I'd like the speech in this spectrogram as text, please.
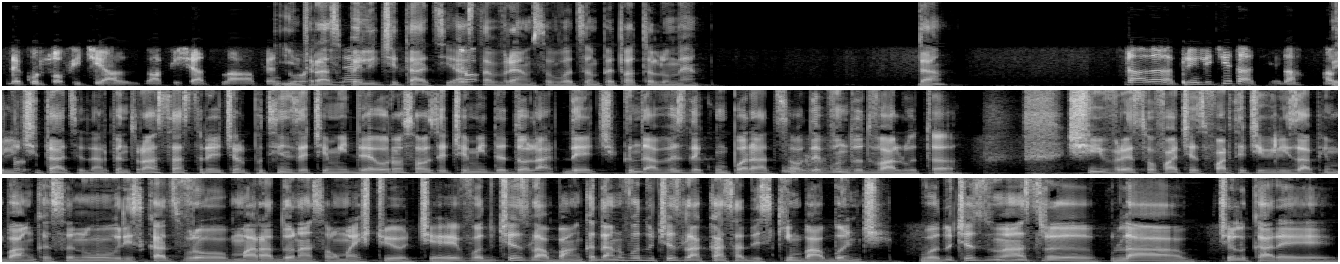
de cursul oficial afișat la pentru Intrați pe oricine. licitație, asta vreau să învățăm pe toată lumea. Da? Da, da, da, prin licitație, da. Pe absolut. licitație, dar pentru asta îți trebuie cel puțin 10.000 de euro sau 10.000 de dolari. Deci, când aveți de cumpărat sau de vândut valută și vreți să o faceți foarte civilizat prin bancă, să nu riscați vreo Maradona sau mai știu eu ce, vă duceți la bancă, dar nu vă duceți la casa de schimb a băncii. Vă duceți dumneavoastră la cel care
